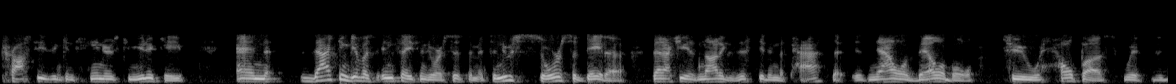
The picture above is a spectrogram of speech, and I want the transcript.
processes and containers communicate. And that can give us insights into our system. It's a new source of data that actually has not existed in the past that is now available to help us with the,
